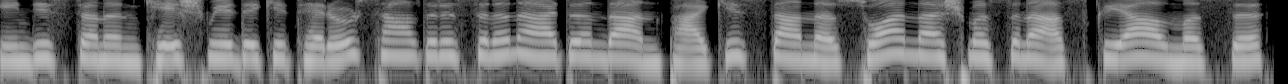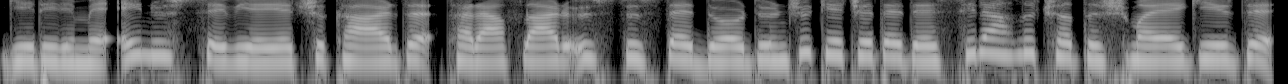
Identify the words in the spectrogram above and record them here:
Hindistan'ın Keşmir'deki terör saldırısının ardından Pakistan'la su anlaşmasını askıya alması gerilimi en üst seviyeye çıkardı. Taraflar üst üste dördüncü gecede de silahlı çatışmaya girdi.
